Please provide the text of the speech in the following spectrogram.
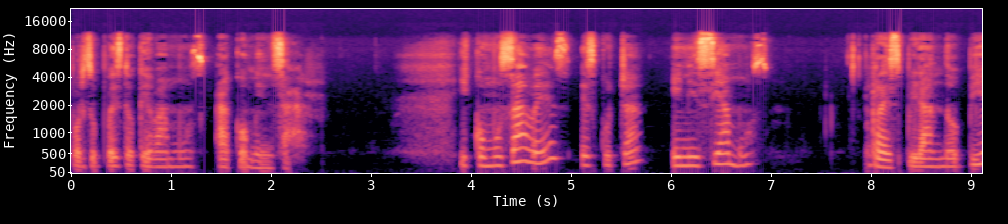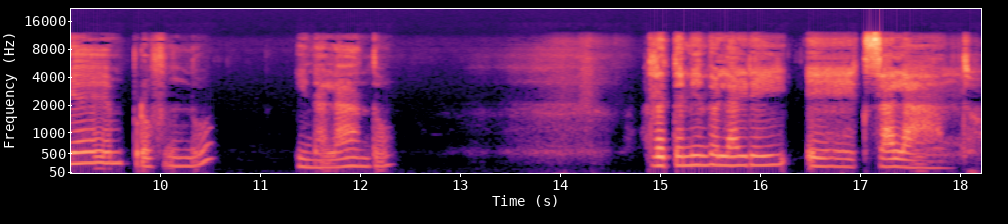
por supuesto que vamos a comenzar. Y como sabes, escucha, iniciamos respirando bien profundo, inhalando, reteniendo el aire y exhalando.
